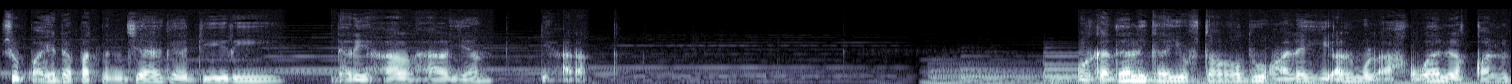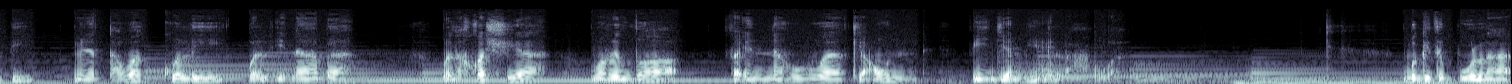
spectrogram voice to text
Supaya dapat menjaga diri dari hal-hal yang diharapkan. Wa kadzalika yuftaradu alaihi ilmu al-ahwal al-qalbi min at-tawakkuli wal inabah wal khasyah ورضا فإنه واقع في جميع الأحوال Begitu pula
